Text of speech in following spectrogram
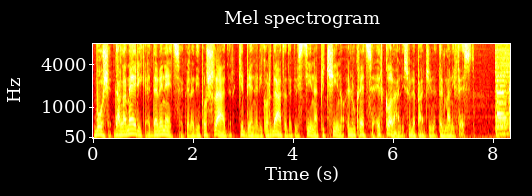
voce dall'America e da Venezia, quella di Paul Schrader, che viene ricordata da Cristina Piccino e Lucrezia Ercolani sulle pagine del manifesto.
